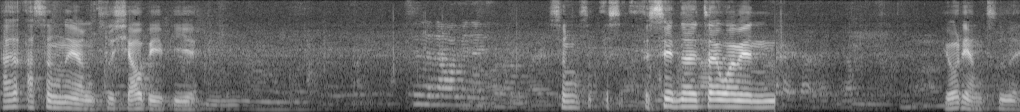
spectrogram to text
他他生了两只小 baby。现在在外面那只吗？现在在外面有两只哎。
